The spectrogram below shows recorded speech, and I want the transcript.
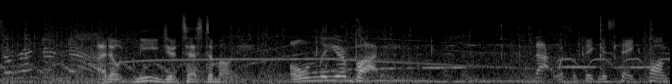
Surrender now. I don't need your testimony. Only your body. That was a big mistake, punk.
